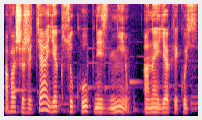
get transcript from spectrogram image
а ваше життя як сукупність днів, а не як якусь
